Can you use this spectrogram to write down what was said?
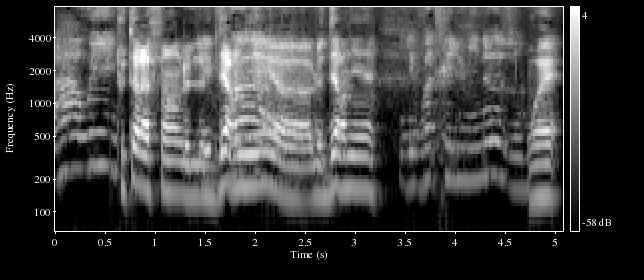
Ah oui tout à la fin, le, dernier, voix, euh, le dernier. Les voix très lumineuses. Ouais.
